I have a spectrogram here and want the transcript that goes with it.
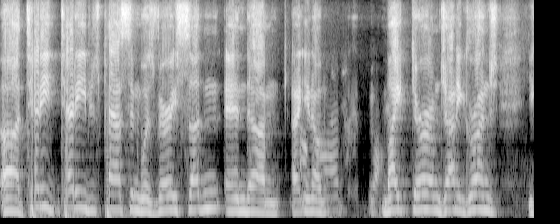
uh, Teddy Teddy's passing was very sudden, and um, uh, you oh, know. Yeah. Mike Durham, Johnny Grunge, you,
